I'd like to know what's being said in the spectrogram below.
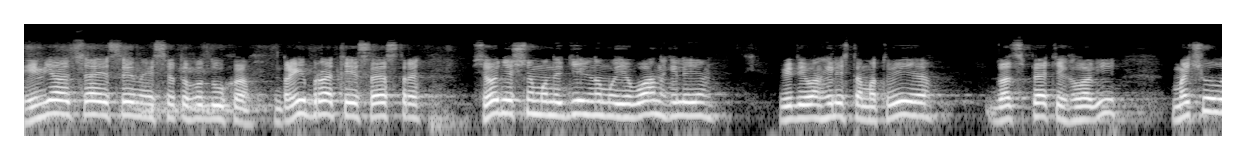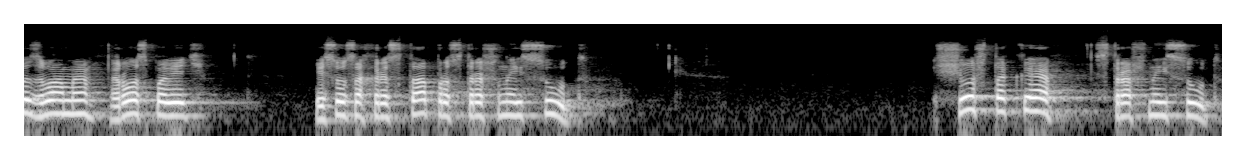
Ім'я Отця і Сина і Святого Духа, дорогі браті і сестри, в сьогоднішньому недільному Євангелії від Євангеліста Матвія, 25 главі, ми чули з вами розповідь Ісуса Христа про страшний суд. Що ж таке страшний суд?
